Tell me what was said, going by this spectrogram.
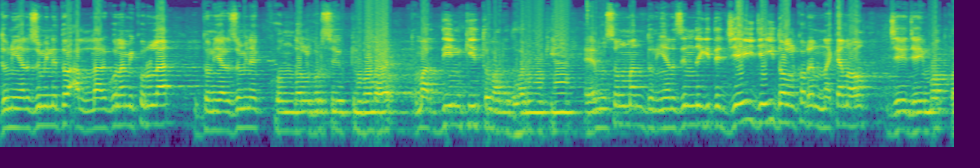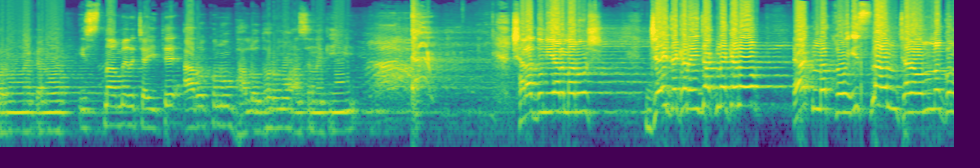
দুনিয়ার জমিনে তো আল্লাহর গোলামি করলা দুনিয়ার জমিনে কোন দল করছে একটু বলো। তোমার দিন কি, তোমার ধর্ম কি? হে মুসলমান, দুনিয়ার জিন্দগিতে যেই যেই দল করেন না কেন, যে, যেই মত করেন না কেন, ইসলামের চাইতে আরও কোনো ভালো ধর্ম আছে নাকি? সারা দুনিয়ার মানুষ যে যেখানেই যাক না কেন, একমাত্র ইসলাম ছাড়া অন্য কোন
